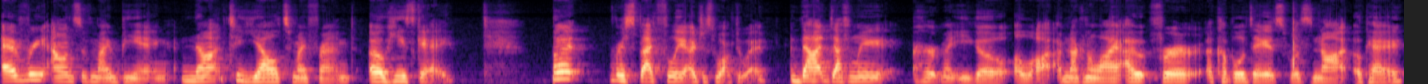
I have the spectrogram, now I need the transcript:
every ounce of my being not to yell to my friend, oh, he's gay. But respectfully, I just walked away. That definitely hurt my ego a lot. I'm not gonna lie, I for a couple of days was not okay.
